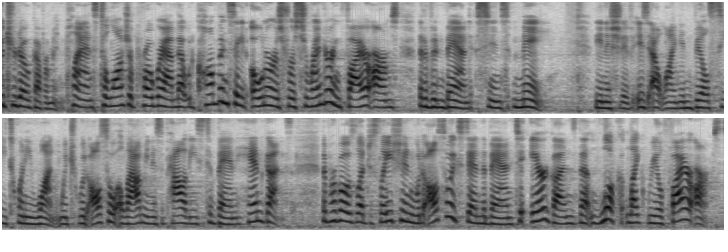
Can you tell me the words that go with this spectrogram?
The Trudeau government plans to launch a program that would compensate owners for surrendering firearms that have been banned since May. The initiative is outlined in Bill C 21, which would also allow municipalities to ban handguns. The proposed legislation would also extend the ban to air guns that look like real firearms.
